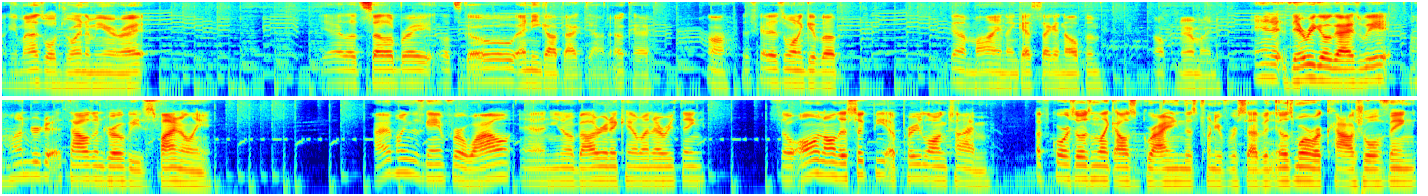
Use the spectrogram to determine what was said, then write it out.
Okay, might as well join him here, right? Yeah, let's celebrate. Let's go. And he got back down. Okay. Huh, this guy doesn't want to give up. He's got a mine. I guess I can help him. Oh, never mind. And there we go, guys. We hit 100,000 trophies, finally. I've been playing this game for a while, and you know, Ballerina came and everything. So all in all, this took me a pretty long time. Of course, it wasn't like I was grinding this 24-7, it was more of a casual thing.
